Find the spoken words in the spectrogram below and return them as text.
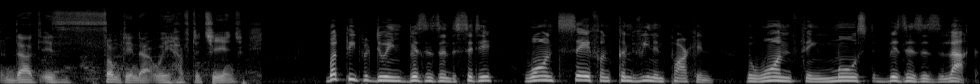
that is something that we have to change. But people doing business in the city want safe and convenient parking, the one thing most businesses lack.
